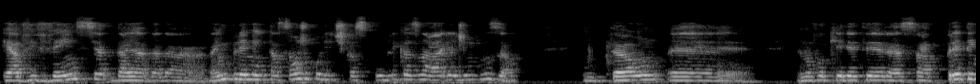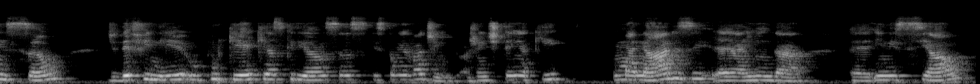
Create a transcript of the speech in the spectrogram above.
é a vivência da, da, da, implementação de políticas públicas na área de inclusão. Então, é, eu não vou querer ter essa pretensão de definir o porquê que as crianças estão evadindo. A gente tem aqui uma análise é, ainda é, inicial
